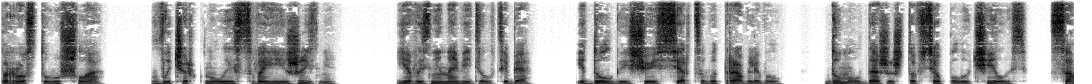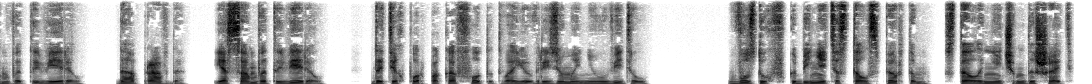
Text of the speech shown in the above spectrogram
просто ушла, вычеркнула из своей жизни. Я возненавидел тебя и долго еще из сердца вытравливал. Думал даже, что все получилось, сам в это верил. Да, правда, я сам в это верил. До тех пор, пока фото твое в резюме не увидел. Воздух в кабинете стал спертым, стало нечем дышать.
